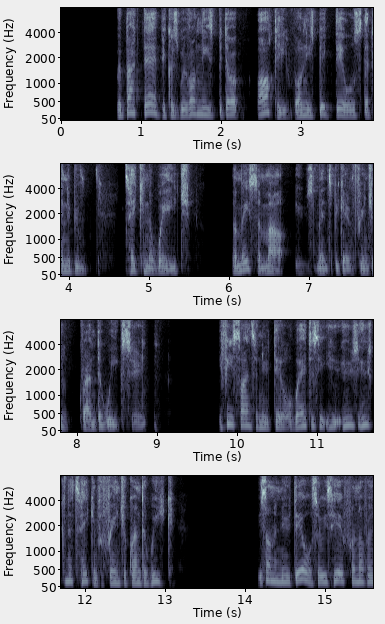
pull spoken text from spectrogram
we're back there because we're on these, Barkley, we're on these big deals. They're going to be taking a wage. Now, Mason Mount, who's meant to be getting 300 grand a week soon, if he signs a new deal, where does he, who's, who's going to take him for 300 grand a week? He's on a new deal, so he's here for another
